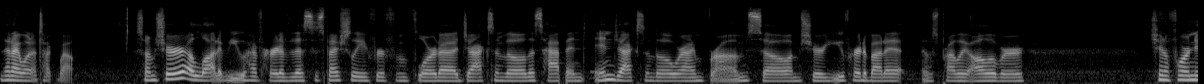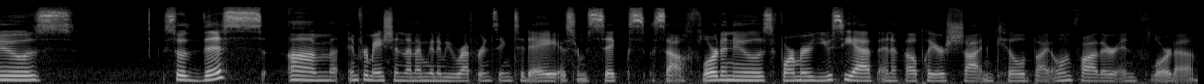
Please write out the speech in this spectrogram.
that I want to talk about. So I'm sure a lot of you have heard of this, especially if you're from Florida, Jacksonville. This happened in Jacksonville, where I'm from. So I'm sure you've heard about it. It was probably all over Channel 4 News. So this um, information that I'm going to be referencing today is from 6 South Florida News. Former UCF NFL player shot and killed by own father in Florida.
